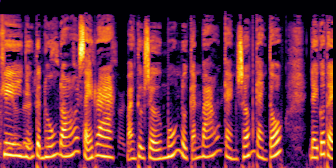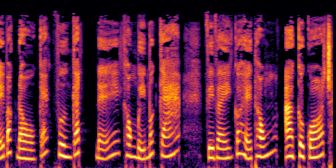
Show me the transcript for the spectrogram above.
Khi những tình huống đó xảy ra, bạn thực sự muốn được cảnh báo càng sớm càng tốt để có thể bắt đầu các phương cách để không bị mất cá. Vì vậy, có hệ thống AquaWatch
